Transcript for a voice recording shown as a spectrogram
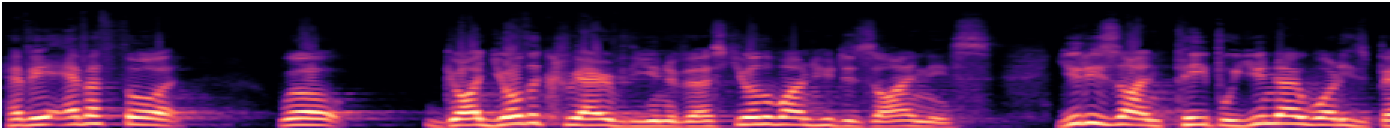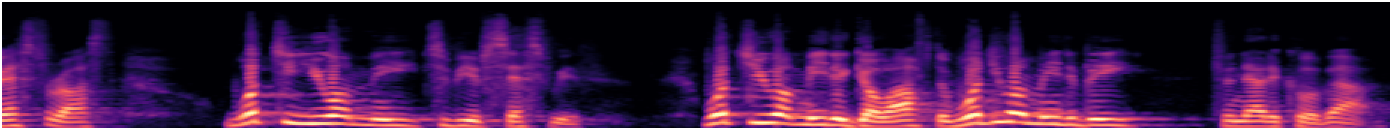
Have you ever thought, well, God, you're the creator of the universe, you're the one who designed this. You designed people, you know what is best for us. What do you want me to be obsessed with? What do you want me to go after? What do you want me to be fanatical about?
